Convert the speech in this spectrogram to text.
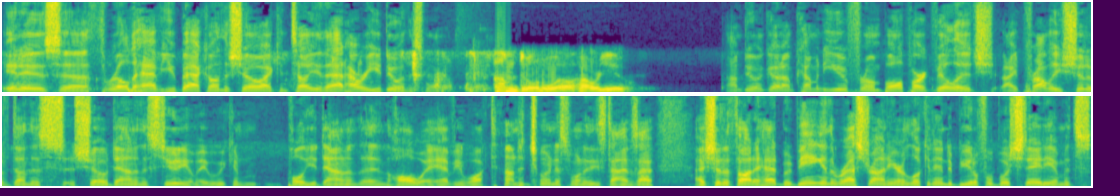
it is uh, a thrill to have you back on the show. I can tell you that. How are you doing this morning? I'm doing well. How are you? I'm doing good. I'm coming to you from Ballpark Village. I probably should have done this show down in the studio. Maybe we can pull you down in the, hallway, have you walk down and join us one of these times. I, I should have thought ahead. But being in the restaurant here and looking into beautiful Busch Stadium, it's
